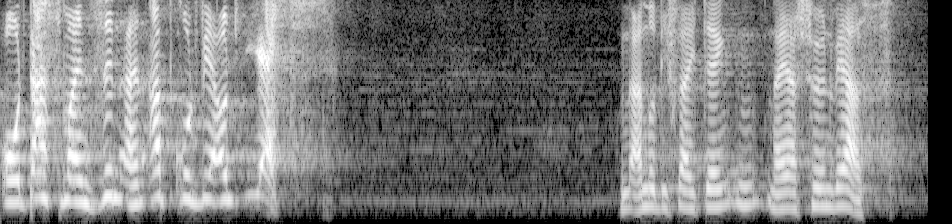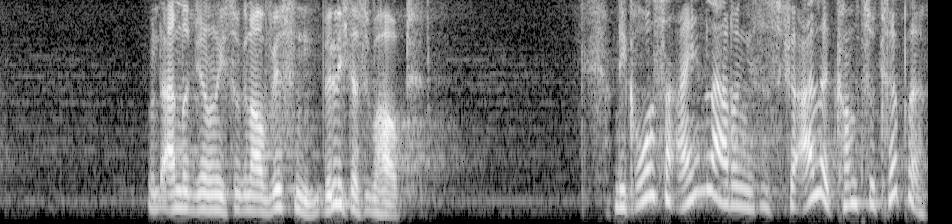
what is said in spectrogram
Oh, das mein Sinn, ein Abgrund wäre und yes! Und andere, die vielleicht denken, naja, schön wär's. Und andere, die noch nicht so genau wissen, will ich das überhaupt? Und die große Einladung ist es für alle, komm zur Krippe.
